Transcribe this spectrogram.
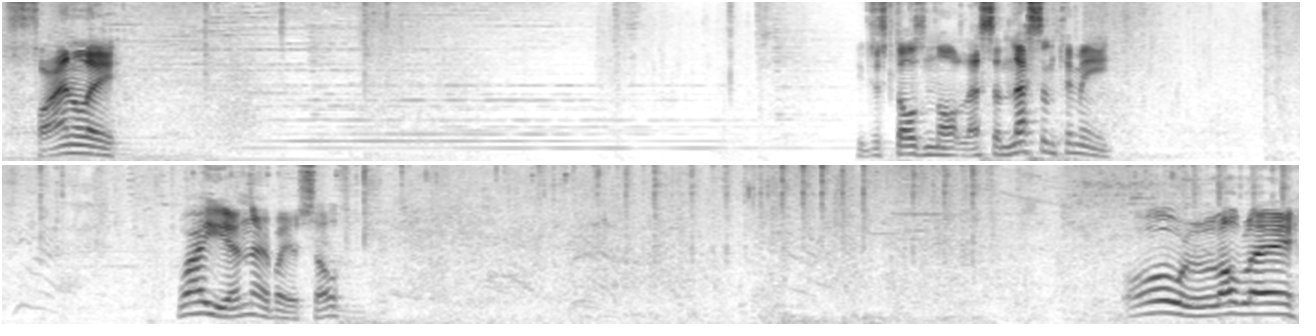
Finally! He just does not listen. Listen to me! Why are you in there by yourself? Oh, lovely.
